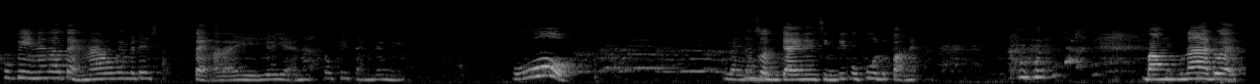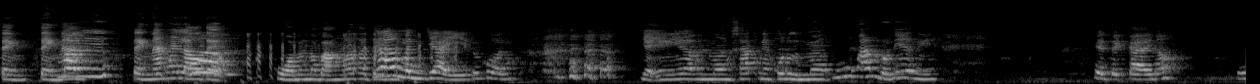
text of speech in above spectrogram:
พวกพี่เนี่ยถ้าแต่งหน้าพวกพี่ไม่ได้ แต่งอะไรเยอะแยะนะพวกพี่แต่งแค่นี้โอ้ทำไมมึนะงสนใจในสิ่งที่กูพูดหรือเปล่าเนี่ย บังหน้าด้วย แต่งแต่งหน้า มันแต่งหน้าให้เราแต่หัวมันมาบังแล้วค่ะเจะถ้ามันใหญ่ทุกคนใหญ่อย่างนี้ละมันมองชัดไงคนอื่นมองอู้อ้ำโดดเดี่ยงนี้เห็นแต่ไกลเนาะโอ้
